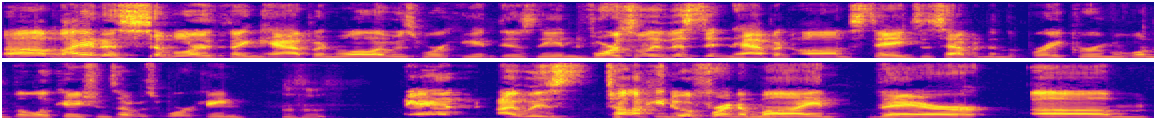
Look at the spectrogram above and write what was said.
Um, I had a similar thing happen while I was working at Disney. and Unfortunately, this didn't happen on stage. This happened in the break room of one of the locations I was working. Mm-hmm. And I was talking to a friend of mine there. Um,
